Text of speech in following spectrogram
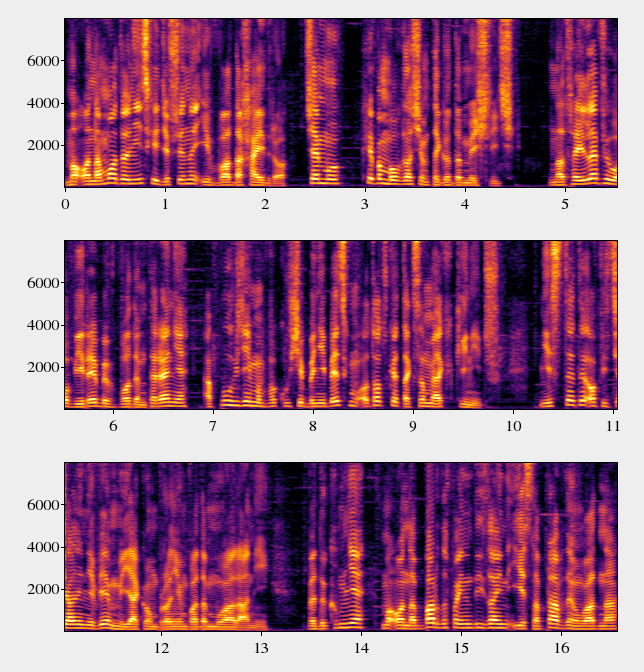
Ma ona model niskiej dziewczyny i włada Hydro. Czemu? Chyba można się tego domyślić. Na trailerze łowi ryby w wodnym terenie, a później ma wokół siebie niebieską otoczkę tak samo jak Kinicz. Niestety oficjalnie nie wiemy jaką bronią włada Mualani. Według mnie ma ona bardzo fajny design i jest naprawdę ładna,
